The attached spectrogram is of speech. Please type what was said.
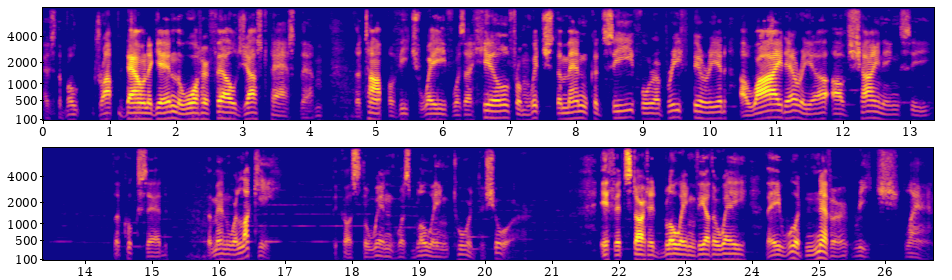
As the boat dropped down again, the water fell just past them. The top of each wave was a hill from which the men could see for a brief period a wide area of shining sea. The cook said the men were lucky because the wind was blowing toward the shore. If it started blowing the other way, they would never reach land.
